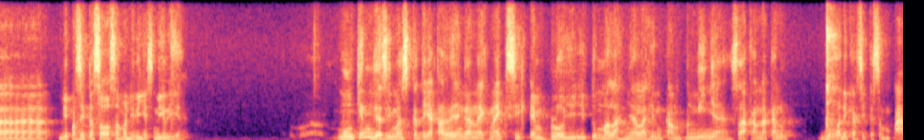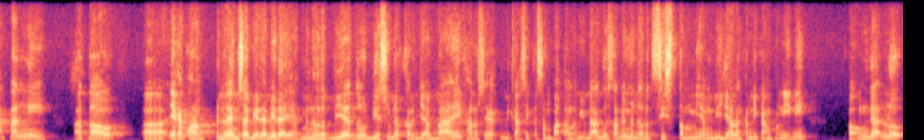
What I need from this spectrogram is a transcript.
uh, dia pasti kesel sama dirinya sendiri ya. Mungkin nggak sih Mas ketika karirnya nggak naik-naik si employee itu malah nyalahin company-nya seakan-akan gue nggak dikasih kesempatan nih atau uh, ya kan orang penilaian bisa beda-beda ya. Menurut dia tuh dia sudah kerja baik, harusnya dikasih kesempatan lebih bagus. Tapi menurut sistem yang dijalankan di company ini, oh enggak, lu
